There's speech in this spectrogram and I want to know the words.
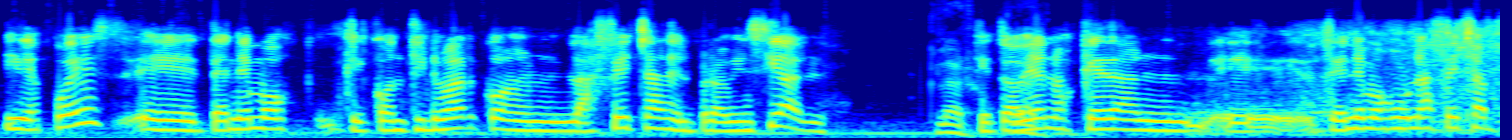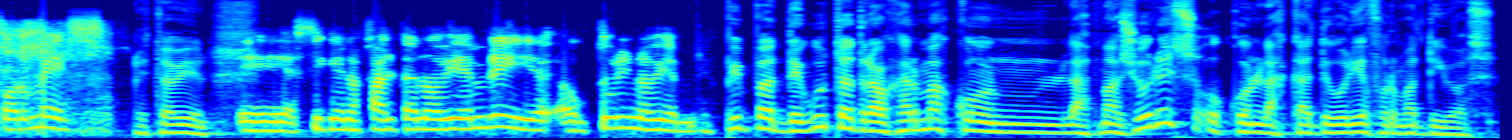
Y después tenemos que continuar con las fechas del provincial que todavía nos quedan, eh, tenemos una fecha por mes. Está bien. Eh, así que nos falta noviembre y octubre y noviembre. Pipa, ¿te gusta trabajar más con las mayores o con las categorías formativas?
